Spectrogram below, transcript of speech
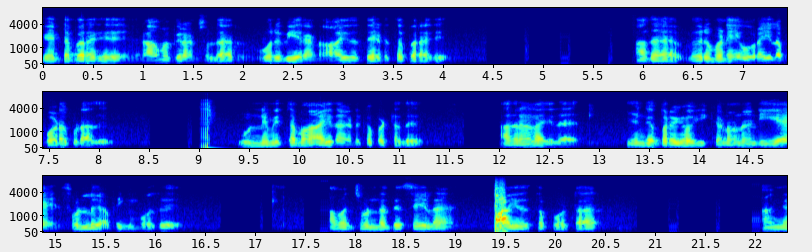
கேட்ட பிறகு ராமபிரான் சொல்றார் ஒரு வீரன் ஆயுதத்தை எடுத்த பிறகு அத வெறுமனே உரையில போடக்கூடாது. உன் நிமித்தமா ஆயுதம் எடுக்கப்பட்டது. அதனால இத எங்க பிரயோகிக்கணும்னு நீயே சொல்லு அப்படிங்கும்போது அவன் சொன்ன திசையில ஆயுதத்தை போட்டார். அங்க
